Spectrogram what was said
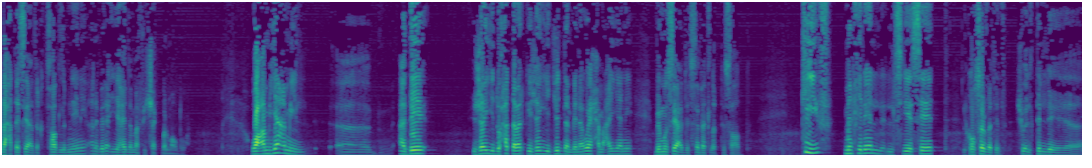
لحتى يساعد الاقتصاد اللبناني. أنا برأيي هذا ما في شك بالموضوع. وعم يعمل آه، أداء جيد وحتى بركي جيد جدا بنواحي معينة بمساعدة ثبات الاقتصاد. كيف من خلال السياسات ال conservative شو قلت لي؟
